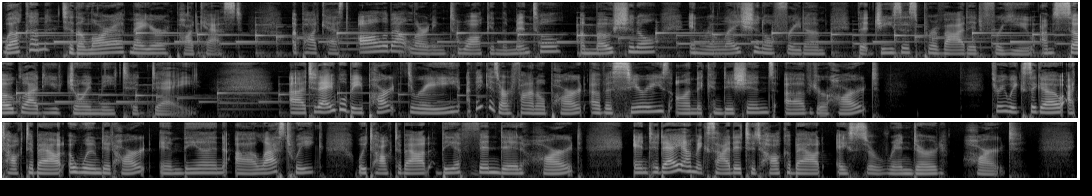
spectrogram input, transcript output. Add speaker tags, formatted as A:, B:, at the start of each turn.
A: Welcome to the Laura Mayer Podcast, a podcast all about learning to walk in the mental, emotional, and relational freedom that Jesus provided for you. I'm so glad you've joined me today. Uh, today will be part three, I think is our final part of a series on the conditions of your heart. Three weeks ago, I talked about a wounded heart, and then uh, last week, we talked about the offended heart. And today, I'm excited to talk about a surrendered heart.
